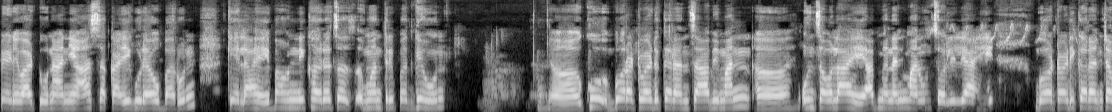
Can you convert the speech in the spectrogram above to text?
पेढे वाटून आणि आज सकाळी गुड्या उभारून केला आहे. भाऊंनी खरंच मंत्रिपद घेऊन खूप बोराटवाडकरांचा अभिमान उंचावला आहे. अभिमानाने मान उंचावलेली आहे. बोराटवाडीकरांच्या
